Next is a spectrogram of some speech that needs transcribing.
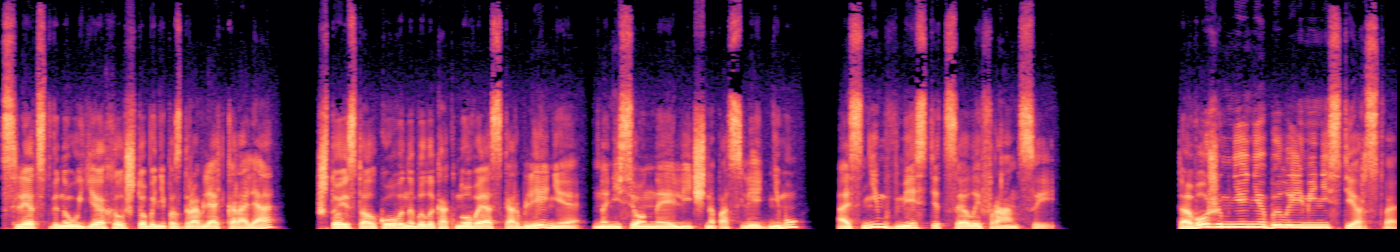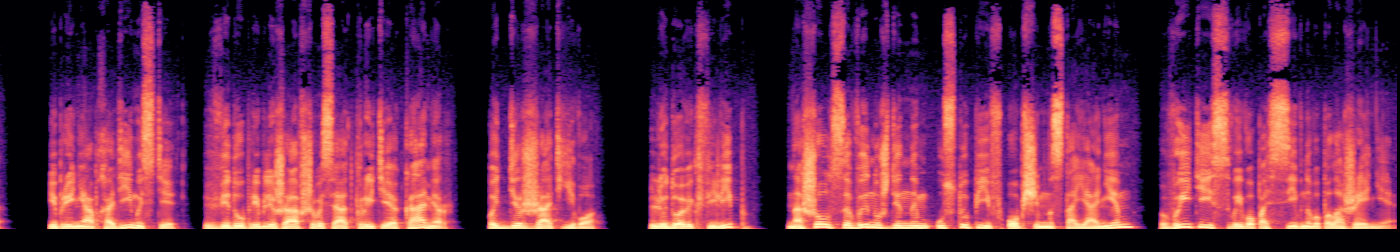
Следственно уехал, чтобы не поздравлять короля, что истолковано было как новое оскорбление, нанесенное лично последнему, а с ним вместе целой Франции. Того же мнения было и министерство, и при необходимости, ввиду приближавшегося открытия камер, поддержать его – Людовик Филипп нашелся вынужденным, уступив общим настояниям, выйти из своего пассивного положения.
